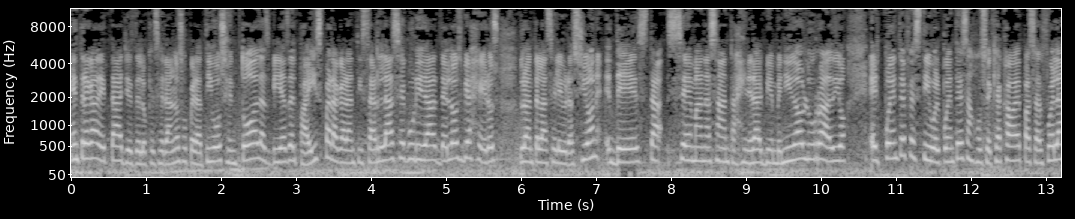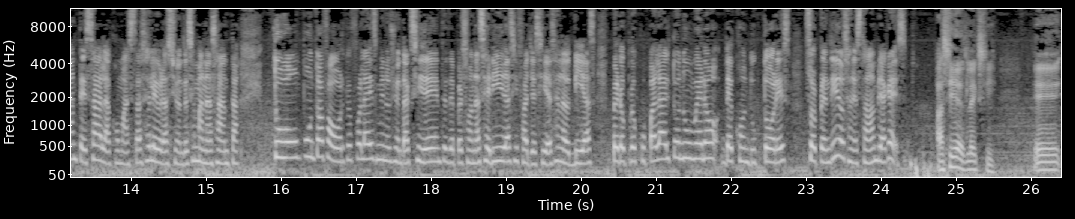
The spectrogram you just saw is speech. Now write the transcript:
entrega detalles de lo que serán los operativos en todas las vías del país para garantizar la seguridad de los viajeros durante la celebración de esta Semana Santa. General, bienvenido a Blue Radio. El puente festivo, el puente de San José que acaba de pasar fue la antesala como a esta celebración de Semana Santa. Tuvo un punto a favor que fue la disminución de accidentes, de personas heridas y fallecidas en las vías, pero preocupa el alto número de conductores sorprendidos en estado embriaguez. Así es, Lexi. Eh,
